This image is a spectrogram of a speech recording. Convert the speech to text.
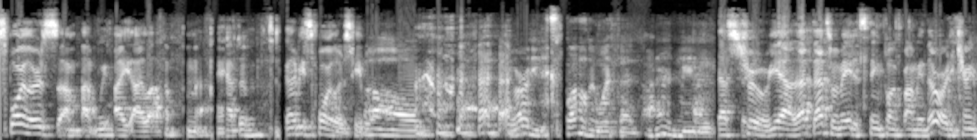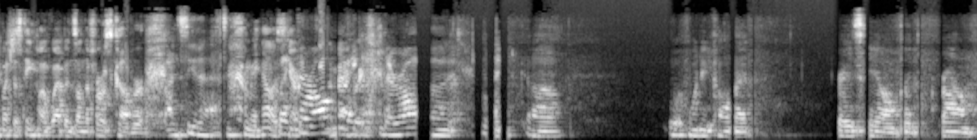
spoilers. Um, I, we- I, I, I have to. It's gonna be spoilers, people. Oh, you already spoiled it with that Iron Man. That's true. Yeah, that, that's what made it steampunk. I mean, they're already carrying a bunch of steampunk weapons on the first cover. I see that. I mean, how is Like they're all like they're all uh, like uh, what, what do you call that? Grayscale, but um,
